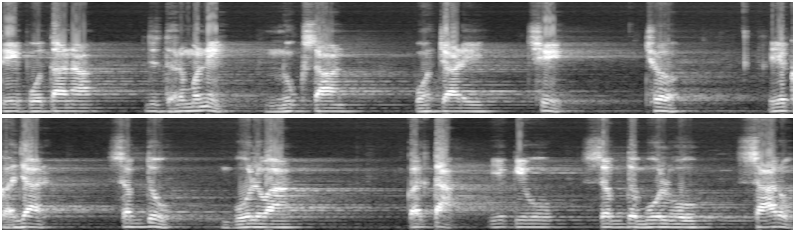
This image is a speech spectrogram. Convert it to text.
તે પોતાના જ ધર્મને નુકસાન પહોંચાડે છે. છ. એક હજાર શબ્દો બોલવા કરતાં એક એવો શબ્દ બોલવો સારો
